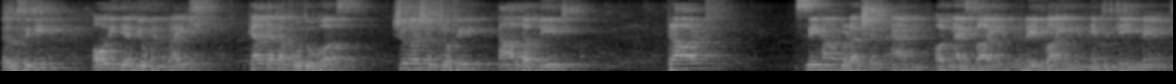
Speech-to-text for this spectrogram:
City, All India Human Rights, Calcutta Photo Works, Sudarshan Trophy, Tal the Beat, Prart, Sneha Production and organized by Red Wine Entertainment.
